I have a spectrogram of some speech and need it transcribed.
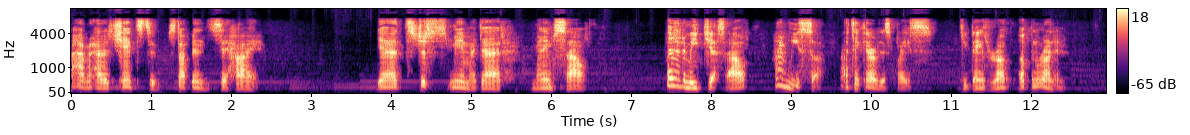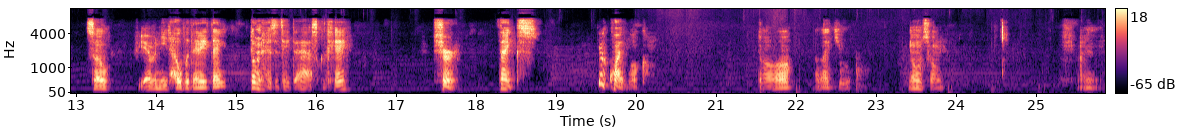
I haven't had a chance to stop in and say hi. Yeah, it's just me and my dad. My name's Sal. Pleasure to meet you, Sal. I'm Lisa. I take care of this place. Keep things up and running. So, if you ever need help with anything, don't hesitate to ask, okay? Sure. Thanks. You're quite welcome. Duh, I like you. No one's home. Finally.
